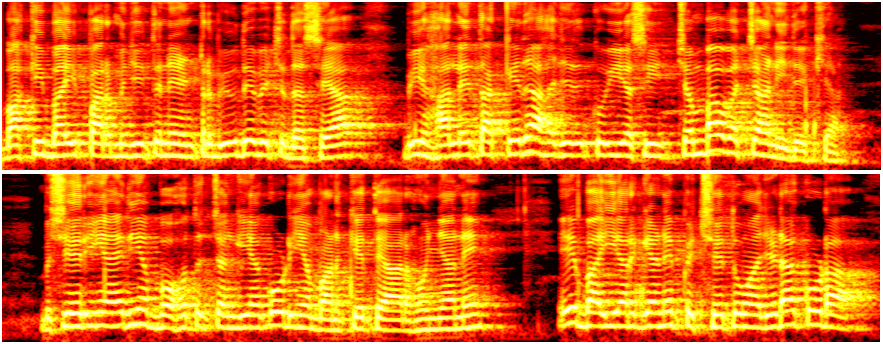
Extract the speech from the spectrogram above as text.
ਬਾਕੀ ਬਾਈ ਪਰਮਜੀਤ ਨੇ ਇੰਟਰਵਿਊ ਦੇ ਵਿੱਚ ਦੱਸਿਆ ਵੀ ਹਾਲੇ ਤੱਕ ਇਹਦਾ ਹਜੇ ਕੋਈ ਅਸੀਂ ਚੰਬਾ ਬੱਚਾ ਨਹੀਂ ਦੇਖਿਆ। ਬਸ਼ੇਰੀਆਂ ਇਹਦੀਆਂ ਬਹੁਤ ਚੰਗੀਆਂ ਘੋੜੀਆਂ ਬਣ ਕੇ ਤਿਆਰ ਹੋਈਆਂ ਨੇ। ਇਹ ਬਾਈ ਵਰਗਿਆਂ ਨੇ ਪਿੱਛੇ ਤੋਂ ਆ ਜਿਹੜਾ ਘੋੜਾ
